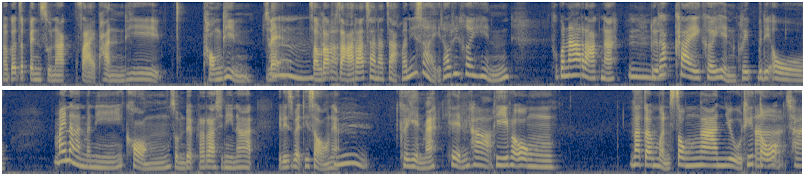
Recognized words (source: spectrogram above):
มันก็จะเป็นสุนัขสายพันธุ์ที่ ท้องถิ่นและสำหรับค่ะสหราชอาณาจักรและนิสัยเท่าที่เคยเห็นเขาก็น่ารักนะอืมหรือถ้าใครเคยเห็นคลิปวิดีโอ ไม่นานมานี้ของสมเด็จพระราชินีนาถเอลิซาเบธที่สองเนี่ยอืมเคยเห็นไหมเห็นค่ะ ที่พระองค์น่าจะเหมือนทรงงานอยู่ที่โต๊ะอ่าใช่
